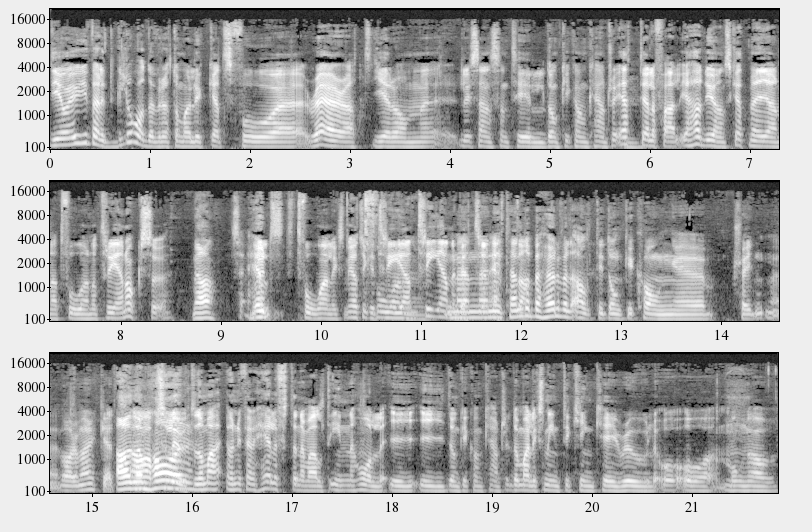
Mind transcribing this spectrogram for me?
jag är ju väldigt glad över att de har lyckats få eh, Rare att ge dem eh, licensen till Donkey Kong Country 1 Mm. i alla fall. Jag hade ju önskat mig gärna tvåan och trean också. ja. Helst tvåan liksom. Jag tycker Tvåan. trean, trean är Men bättre eh, än Nintendo ettan. behöll väl alltid Donkey Kong eh, trade, eh, varumärket? Ja, de ja, har- absolut. De har ungefär hälften av allt innehåll i, i Donkey Kong Country. De har liksom inte King K. Rool och, och många av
